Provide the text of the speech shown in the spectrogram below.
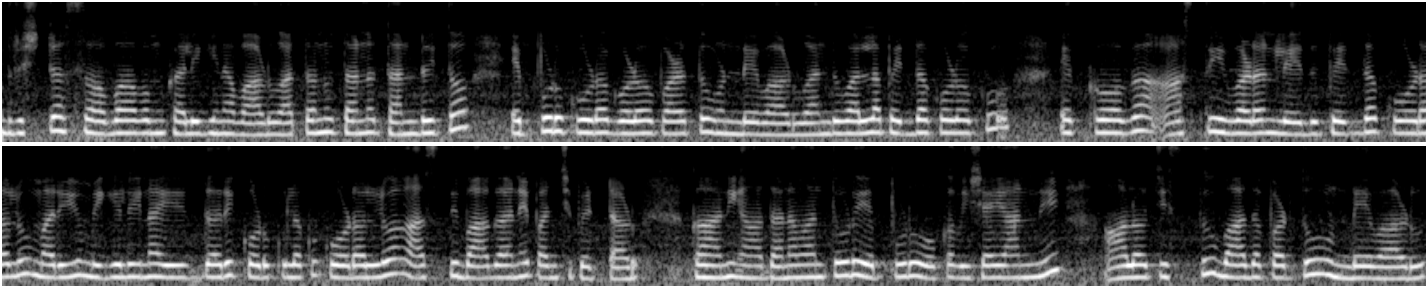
దుష్ట స్వభావం కలిగిన వాడు. అతను తన తండ్రితో ఎప్పుడు కూడా గొడవ పడుతూ ఉండేవాడు. అందువల్ల పెద్ద కొడుకు ఎక్కువగా ఆస్తి ఇవ్వడం లేదు. పెద్ద కోడలు మరియు మిగిలిన ఇద్దరి కొడుకులకు కోడళ్ళు ఆస్తి బాగానే పంచిపెట్టాడు. కానీ ఆ ధనవంతుడు ఎప్పుడు ఒక విషయాన్ని ఆలోచిస్తూ బాధపడుతూ ఉండేవాడు.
